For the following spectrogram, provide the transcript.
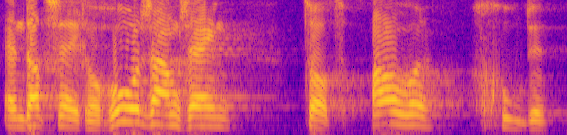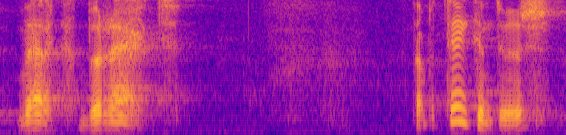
en dat zij gehoorzaam zijn tot alle goede werk bereid. Dat betekent dus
